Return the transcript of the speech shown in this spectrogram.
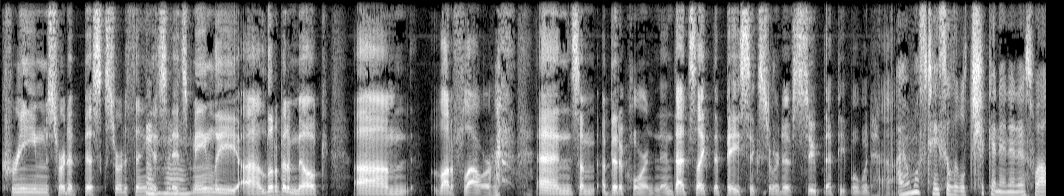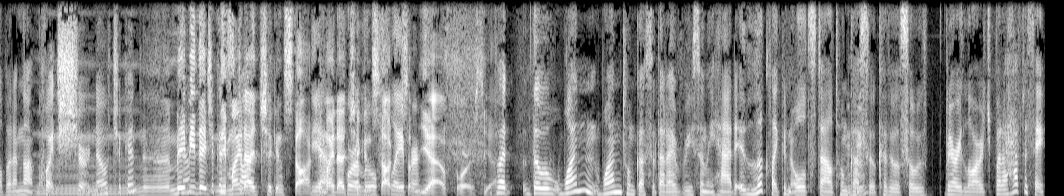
cream sort of bisque sort of thing. It's it's mainly uh, a little bit of milk, um, a lot of flour. And some a bit of corn, and that's like the basic sort of soup that people would have. I almost taste a little chicken in it as well, but I'm not quite sure. No mm, chicken? Uh, maybe No? they Chicken they might stock? add chicken stock. Yeah, they might add chicken stock or something. Yeah, of course. Yeah. But the one one tonkatsu that I recently had, it looked like an old style mm-hmm. tonkatsu because it was so very large. But I have to say,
